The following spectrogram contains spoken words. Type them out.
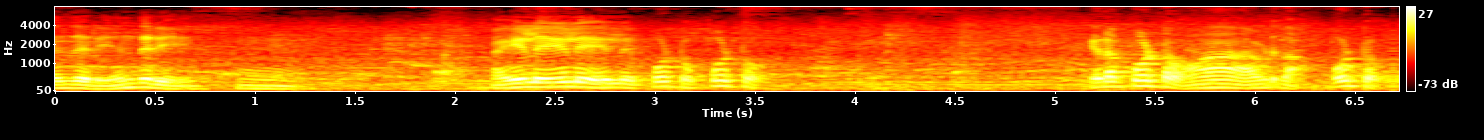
எந்திரி எந்திரி. ம். இல்லை இல்லை இல்லை போட்டோம் போட்டோம் இட போட்டோம் ஆ அப்படிதான். போட்டோம்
